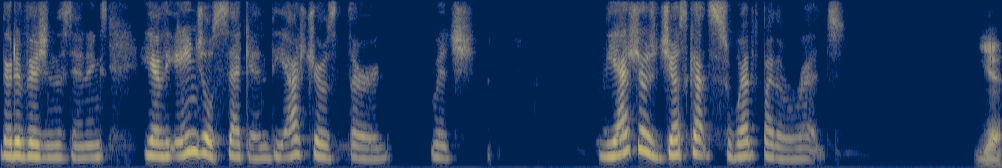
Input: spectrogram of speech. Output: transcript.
their division the standings. You have the Angels second, the Astros third, which the Astros just got swept by the Reds. Yeah.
